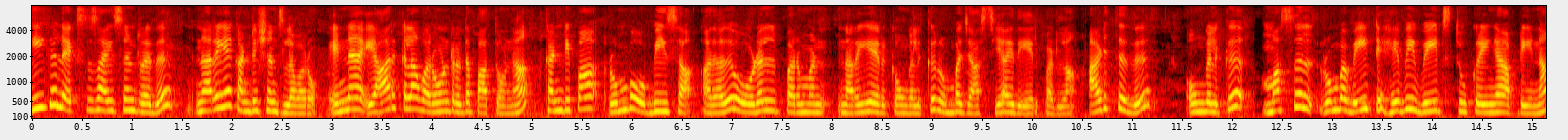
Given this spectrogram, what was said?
கீகல் எக்ஸசைஸ்ன்றது நிறைய கண்டிஷன்ஸில் வரும். என்ன யாருக்கெல்லாம் வரும்ன்றதை பார்த்தோன்னா கண்டிப்பாக ரொம்ப ஒபீஸாக அதாவது உடல் பருமன் நிறைய இருக்கவங்களுக்கு ரொம்ப ஜாஸ்தியாக இது ஏற்படலாம். அடுத்தது உங்களுக்கு மசில் ரொம்ப வெயிட் ஹெவி வெயிட்ஸ் தூக்குறீங்க அப்படின்னா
